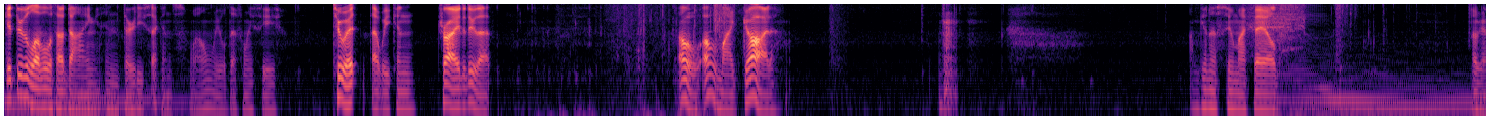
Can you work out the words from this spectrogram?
Get through the level without dying in 30 seconds. Well, we will definitely see to it that we can try to do that. Oh, oh my god. I'm gonna assume I failed. Okay.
